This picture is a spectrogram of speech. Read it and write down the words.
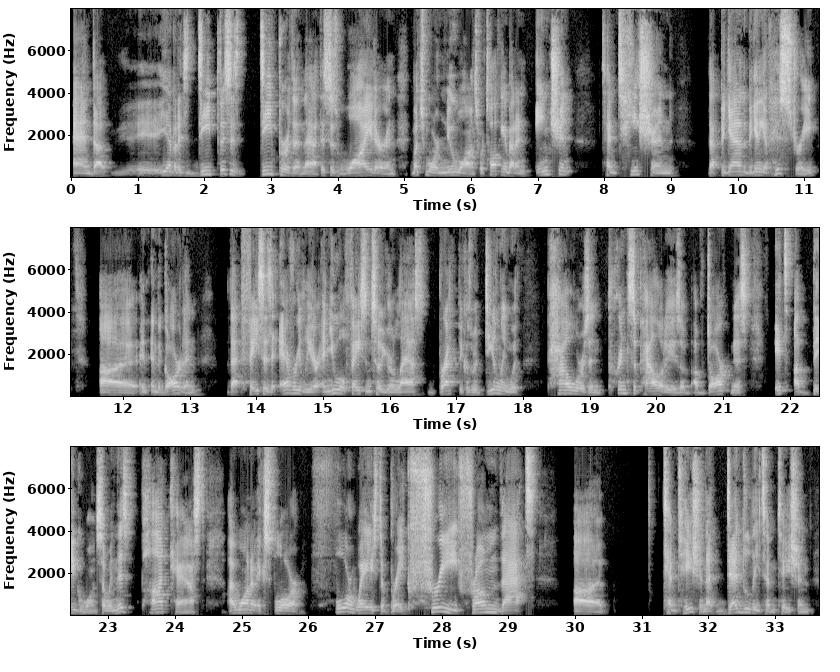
And uh, yeah, but it's deep. This is deeper than that. This is wider and much more nuanced. We're talking about an ancient temptation that began in the beginning of history uh, in, in the garden that faces every leader, and you will face until your last breath because we're dealing with powers and principalities of, of darkness. It's a big one. So, in this podcast, I want to explore four ways to break free from that uh, temptation, that deadly temptation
